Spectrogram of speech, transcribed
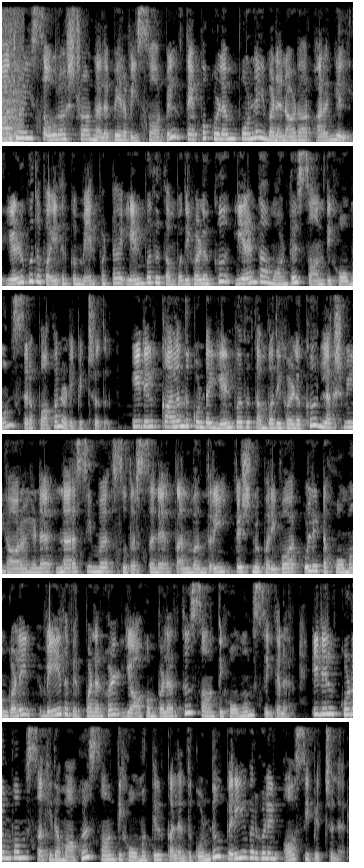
மதுரை சௌராஷ்டிரா நலப்பேரவை சார்பில் தெப்பக்குளம் பொன்னை வனநாடார் அரங்கில் எழுபது வயதிற்கும் மேற்பட்ட எண்பது தம்பதிகளுக்கு இரண்டாம் ஆண்டு சாந்தி ஹோமம் சிறப்பாக நடைபெற்றது. இதில் கலந்து கொண்ட எண்பது தம்பதிகளுக்கு லட்சுமி நாராயண நரசிம்ம சுதர்சன தன்வந்திரி விஷ்ணு பரிவார் உள்ளிட்ட ஹோமங்களை வேத விற்பனர்கள் யாகம் வளர்த்து சாந்தி ஹோமம் செய்தனர். இதில் குடும்பம் சகிதமாக சாந்தி ஹோமத்தில் கலந்து கொண்டு பெரியவர்களின் ஆசி பெற்றனர்.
